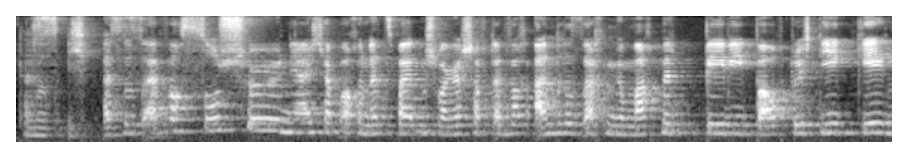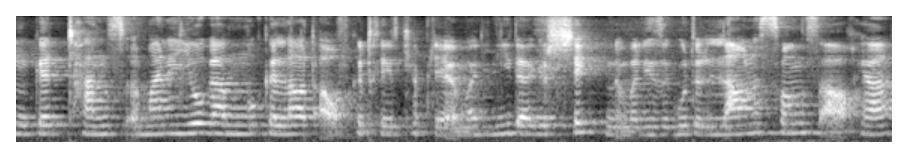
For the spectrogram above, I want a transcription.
das ist, ich, es ist einfach so schön. Ja, ich habe auch in der zweiten Schwangerschaft einfach andere Sachen gemacht, mit Babybauch durch die Gegend getanzt und meine Yoga-Mucke laut aufgedreht. Ich habe dir ja immer die Lieder geschickt und immer diese gute Laune-Songs auch, ja.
